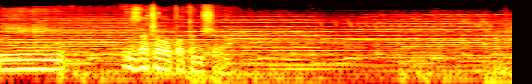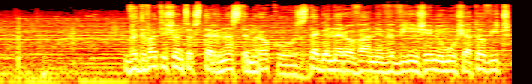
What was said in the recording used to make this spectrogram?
I, i zaczęło potem się. W 2014 roku zdegenerowany w więzieniu Musiatowicz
